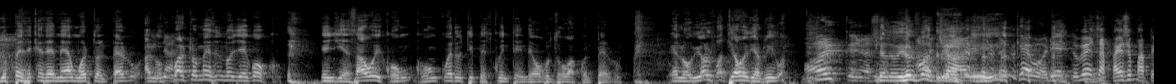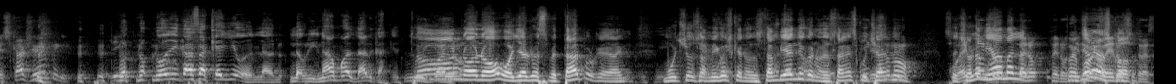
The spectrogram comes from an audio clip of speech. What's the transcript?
Yo pensé que se me había muerto el perro. A los cuatro meses no llegó enyesado y con, con un cuero tipo escuinte debajo del sobaco el perro. Él lo vio olfateado desde arriba. ay, qué Se lo dio el Ay, Qué bonito, ¿ves? Hasta parece para pescar, sirve. Sí. No, no, no digas aquello, la, la orinada más larga. que tú- No, no, no, voy a respetar porque hay muchos amigos que nos están viendo y que nos están escuchando. Eso. Se echó la mía mala. Pero, pero Pues tiene que haber otras.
